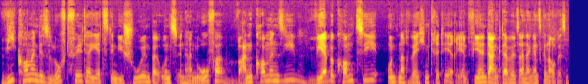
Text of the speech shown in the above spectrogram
Wie kommen diese Luftfilter jetzt in die Schulen bei uns in Hannover? Wann kommen sie? Wer bekommt sie und nach welchen Kriterien? Vielen Dank, da will es einer ganz genau wissen.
